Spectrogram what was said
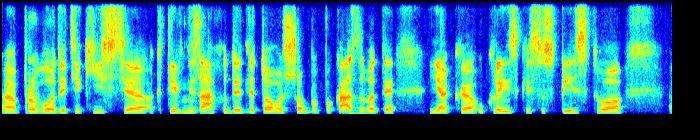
е, проводить якісь активні заходи для того, щоб показувати, як українське суспільство е,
